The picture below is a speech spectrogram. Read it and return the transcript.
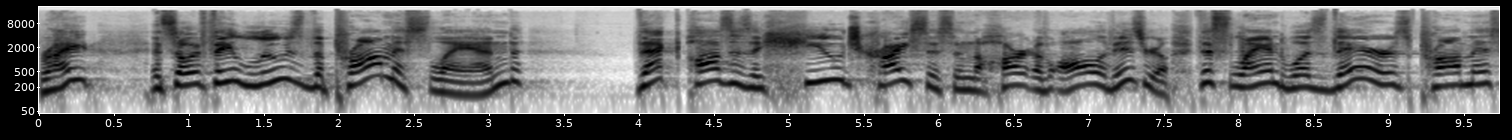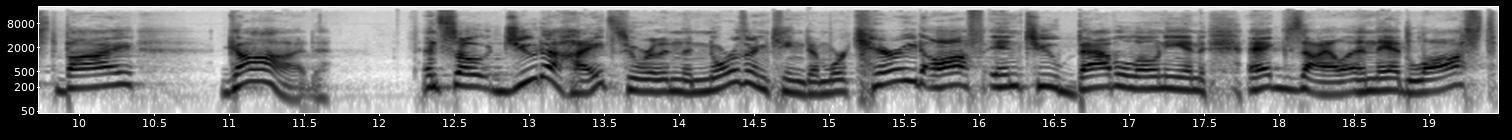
right? And so if they lose the promised land, That causes a huge crisis in the heart of all of Israel. This land was theirs, promised by God. And so Judahites, who were in the northern kingdom, were carried off into Babylonian exile, and they had lost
